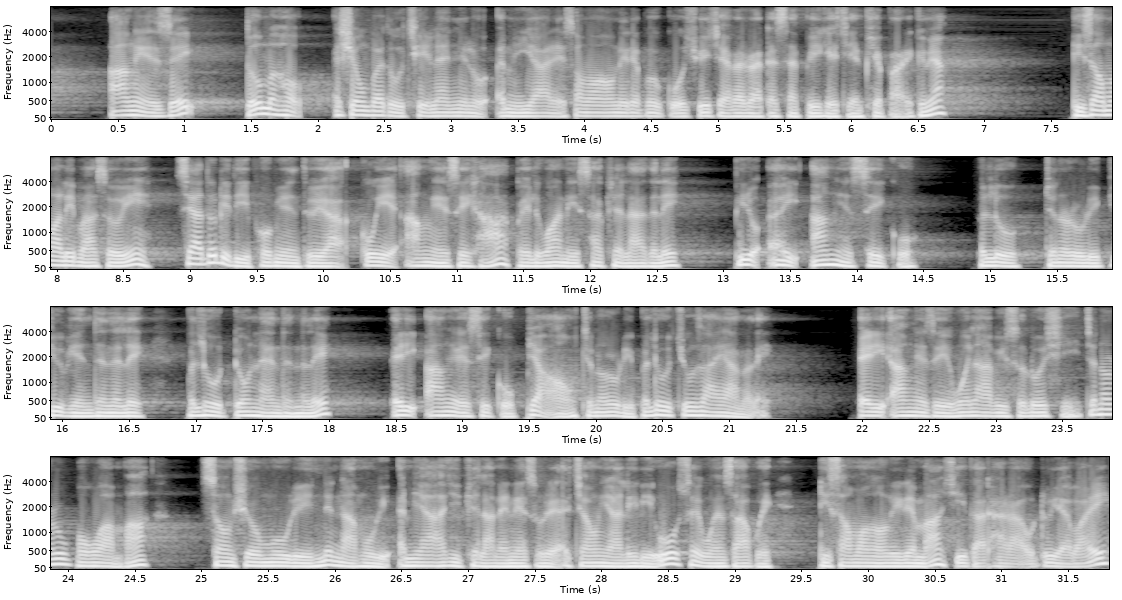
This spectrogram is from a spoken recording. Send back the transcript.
အားငယ်စိတ်သို့မဟုတ်အရှုံးဘက်သို့ခြေလန်းခြင်းလို့အမည်ရတဲ့ဆောင်းပါးလေးတစ်ပုဒ်ကိုရွှေ့ချယ်ဖက်ဖက်တင်ဆက်ပေးခဲ့ခြင်းဖြစ်ပါတယ်ခင်ဗျာ ဒီဆောင်းပါးလေးမှာဆိုရင်ဆရာသူတွေဒီပုံမြင်သွေးကကိုယ့်ရဲ့အားငယ်စိတ်ဟာဘယ်လိုကနေစဖြစ်လာသလဲပြီးတော့အဲ့ဒီအားငယ်စိတ်ကိုဘလို့ကျွန်တော်တို့တွေပြုပြင်တဲ့လဲဘလို့တွန်းလှန်တဲ့လဲအဲ့ဒီအားငယ်စိတ်ကိုပြအောင်ကျွန်တော်တို့တွေဘလို့စူးစမ်းရမလဲအဲ့ဒီအားငယ်စိတ်ဝင်လာပြီဆိုလို့ရှိရင်ကျွန်တော်တို့ဘဝမှာဆုံးရှုံးမှုတွေနစ်နာမှုတွေအများကြီးဖြစ်လာနိုင်တယ်ဆိုတဲ့အကြောင်းအရာလေးတွေကိုစိတ်ဝင်စားဖွယ်ဒီဆောင်းပါးကောင်းလေးထဲမှာရေးသားထားတာကိုတွေ့ရပါတယ်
